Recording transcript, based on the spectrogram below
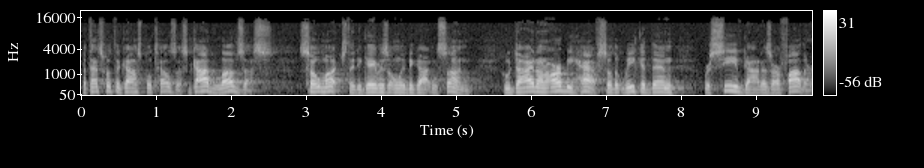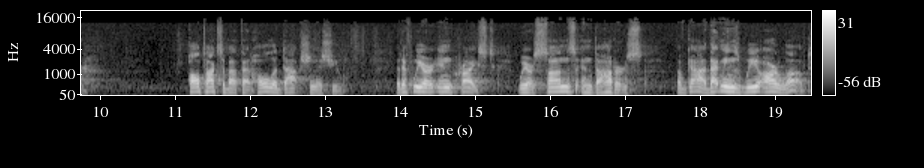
But that's what the gospel tells us. God loves us so much that he gave his only begotten Son, who died on our behalf so that we could then receive God as our Father. Paul talks about that whole adoption issue that if we are in Christ, we are sons and daughters of God. That means we are loved.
